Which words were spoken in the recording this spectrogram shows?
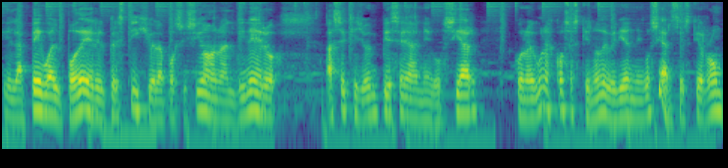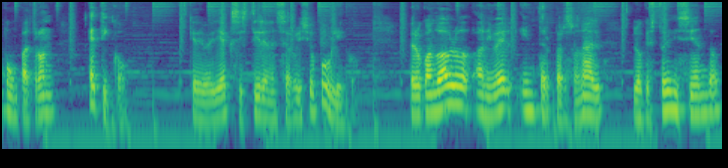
el apego al poder, el prestigio, la posición, al dinero, hace que yo empiece a negociar con algunas cosas que no deberían negociarse, es que rompo un patrón ético que debería existir en el servicio público. Pero cuando hablo a nivel interpersonal, lo que estoy diciendo,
